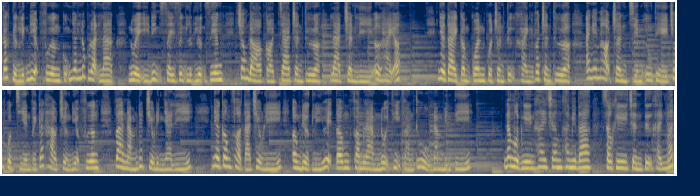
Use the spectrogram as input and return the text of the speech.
Các tướng lĩnh địa phương cũng nhân lúc loạn lạc, nuôi ý định xây dựng lực lượng riêng, trong đó có cha Trần Thừa là Trần Lý ở Hải Ấp. Nhờ tài cầm quân của Trần Tự Khánh và Trần Thừa, anh em họ Trần chiếm ưu thế trong cuộc chiến với các hào trưởng địa phương và nắm được triều đình nhà Lý. Nhờ công phò tá triều Lý, ông được Lý Huệ Tông phong làm nội thị phán thủ năm Bình Tý. Năm 1223, sau khi Trần Tự Khánh mất,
